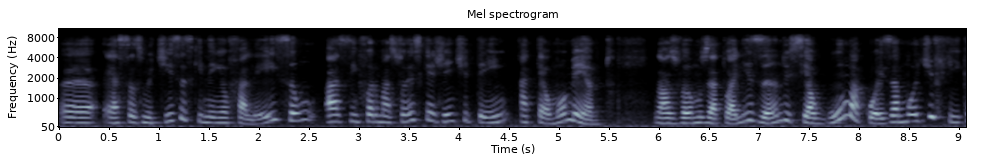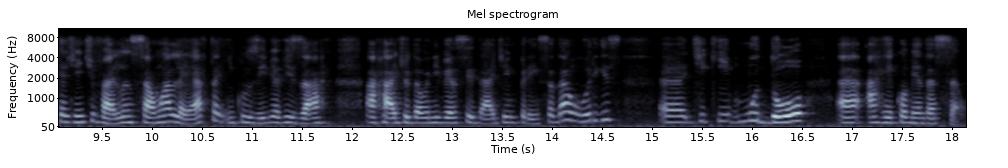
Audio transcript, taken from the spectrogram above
Uh, essas notícias que nem eu falei são as informações que a gente tem até o momento. Nós vamos atualizando e se alguma coisa modifica, a gente vai lançar um alerta, inclusive avisar a rádio da Universidade a imprensa da URGS uh, de que mudou uh, a recomendação.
